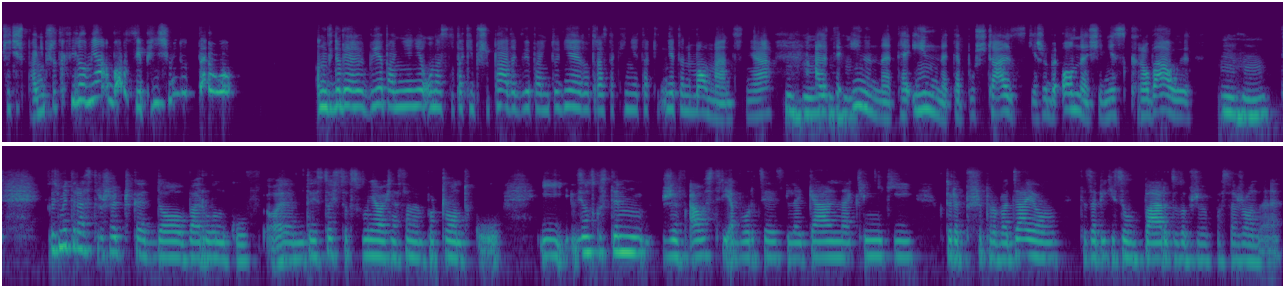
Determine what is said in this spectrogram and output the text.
przecież pani przed chwilą miała aborcję, pięć minut temu. On mówi, no wie, wie pani, nie, nie, u nas to taki przypadek, wie pani, to nie, to teraz taki nie, taki, nie ten moment, nie? -hmm, ale te -hmm. inne, te inne, te puszczalskie, żeby one się nie skrobały Mhm. Chodźmy teraz troszeczkę do warunków. To jest coś, co wspomniałaś na samym początku. I w związku z tym, że w Austrii aborcja jest legalna, kliniki, które przeprowadzają te zabiegi są bardzo dobrze wyposażone.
